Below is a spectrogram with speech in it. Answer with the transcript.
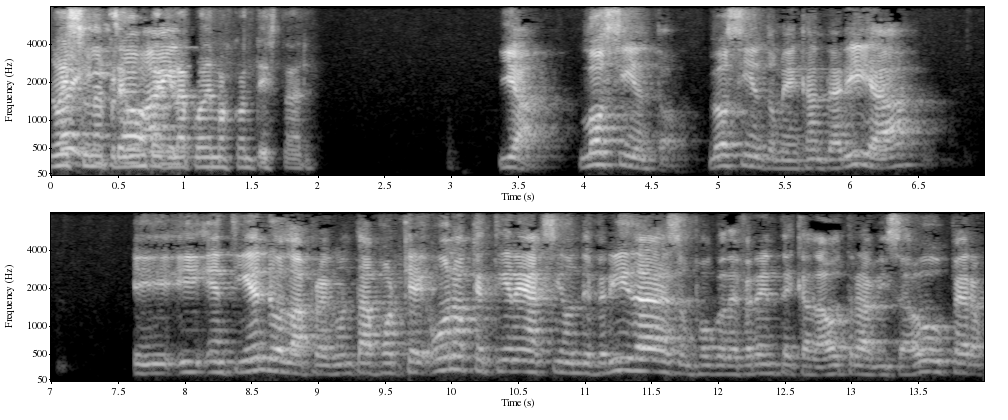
No es una pregunta que la podemos contestar. Ya, lo siento, lo siento, me encantaría. Y, y entiendo la pregunta porque uno que tiene acción diferida es un poco diferente que la otra visa U, pero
